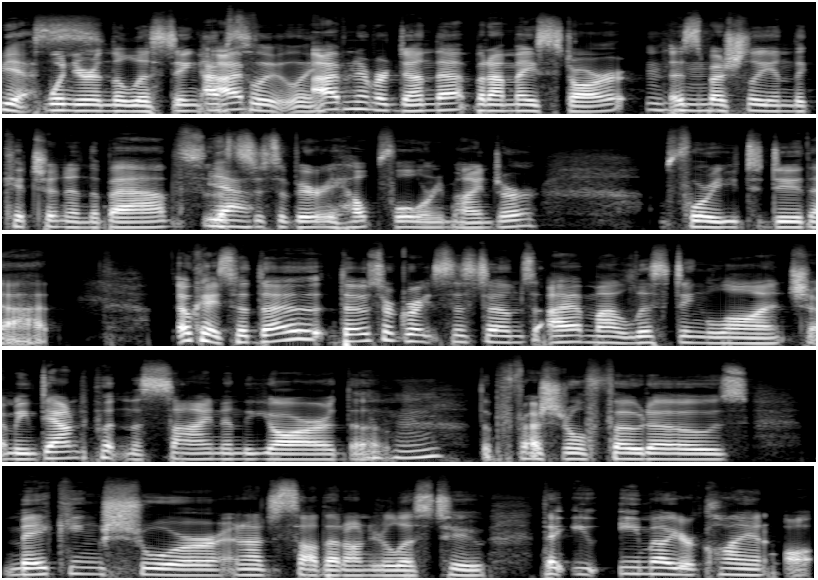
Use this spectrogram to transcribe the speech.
yes. when you're in the listing. I've- Absolutely. I've, never done that, but I may start, Mhm. especially in the kitchen and the baths. Yeah. It's just a very helpful reminder for you to do that. Okay, so those those are great systems. I have my listing launch. I mean, down to putting the sign in the yard, the Mhm. the professional photos, making sure, and I just saw that on your list too, that you email your client a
